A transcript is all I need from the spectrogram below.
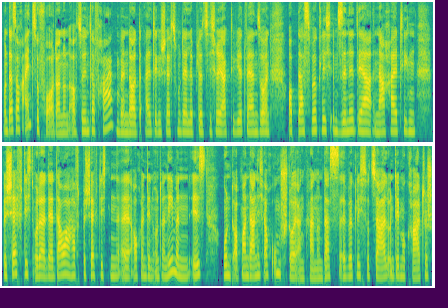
und das auch einzufordern und auch zu hinterfragen, wenn dort alte Geschäftsmodelle plötzlich reaktiviert werden sollen, ob das wirklich im Sinne der nachhaltigen Beschäftigten oder der dauerhaft Beschäftigten äh, auch in den Unternehmen ist und ob man da nicht auch umsteuern kann und das äh, wirklich sozial und demokratisch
